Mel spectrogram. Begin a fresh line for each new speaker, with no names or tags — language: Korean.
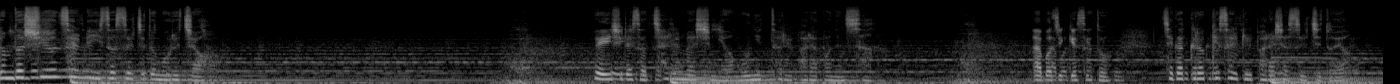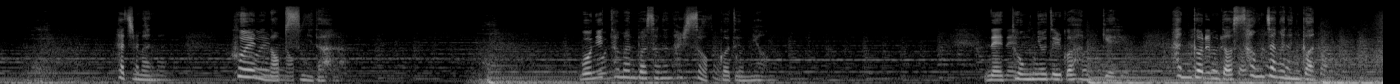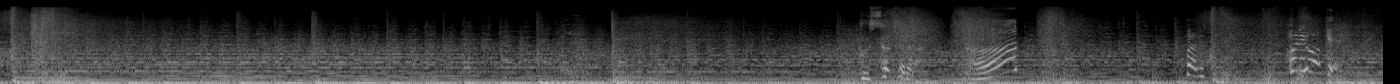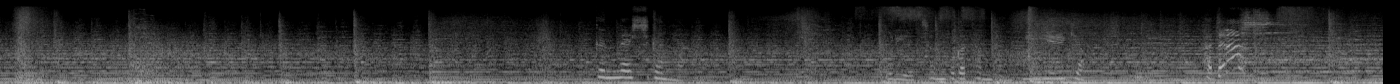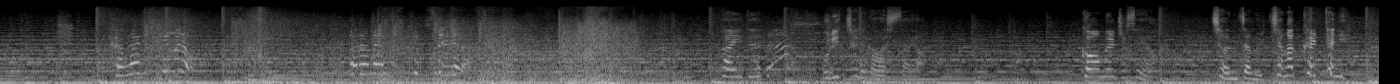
좀 더 쉬운 삶이 있었을지도 모르죠. 회의실에서 차를 마시며 모니터를 바라보는 삶. 아버지께서도 제가 그렇게 살길 바라셨을지도요. 하지만 후회는 없습니다. 모니터만 봐서는 할 수 없거든요. 내 동료들과 함께 한 걸음 더 성장하는 건 부서져라. 아! 빠르고 화려하게. 끝낼 시간이야. 우리의 전부가 담긴 이 일격. 받아라! 강한 힘으로! 바람에 휩쓸려라! 하이드, 우리 차례가 왔어요. 검을 주세요. 전장을 장악할 테니.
